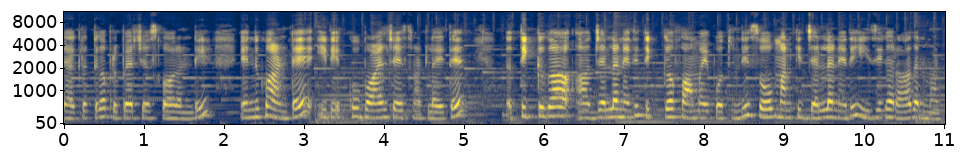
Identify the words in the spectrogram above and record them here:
జాగ్రత్తగా ప్రిపేర్ చేసుకోవాలండి. ఎందుకు అంటే ఇది ఎక్కువ బాయిల్ చేసినట్లయితే థిక్గా జెల్ uh, అనేది థిక్గా ఫామ్ అయిపోతుంది. సో మనకి జెల్ అనేది ఈజీగా రాదనమాట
